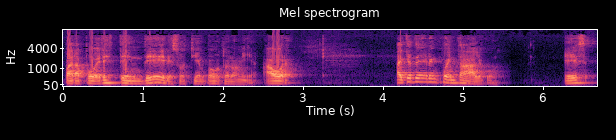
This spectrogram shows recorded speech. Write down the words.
para poder extender esos tiempos de autonomía. Ahora, hay que tener en cuenta algo, es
